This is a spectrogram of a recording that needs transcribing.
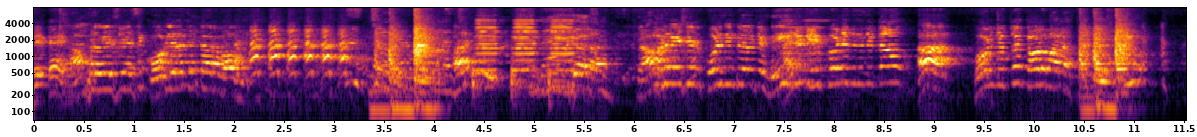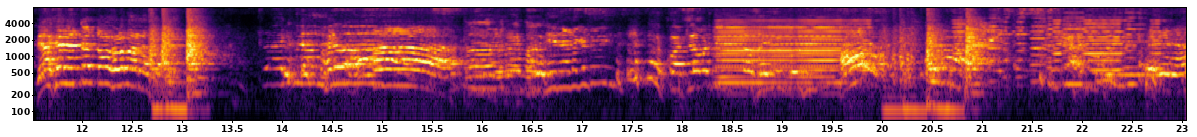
ఏంటే? ఆంధ్ర వేసి వేసి కోడి ఎలా తింటారా బాబు బ్రాహ్మణ వేసి కోడి తింటే ఏమిటండి అరే, నీ కోడి తింటే? కౌడ తింటే తోకలు మారేస్తాం రాయి బ్రాహ్మణు. నేను అడగడం. కొట్ల పడి తింటున్నావు, సైజు కోడి. సరేనా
